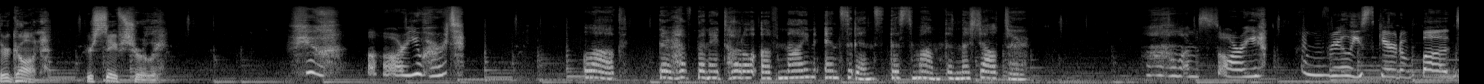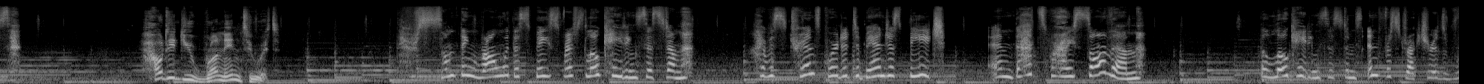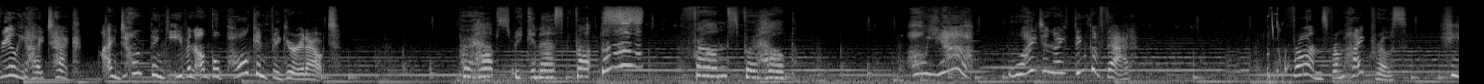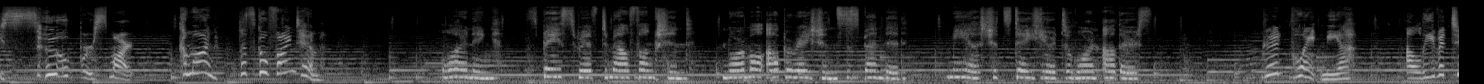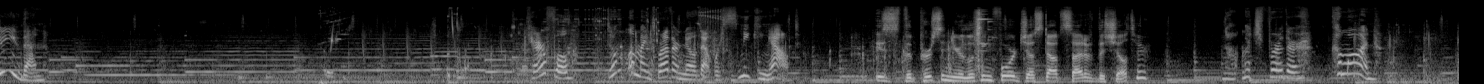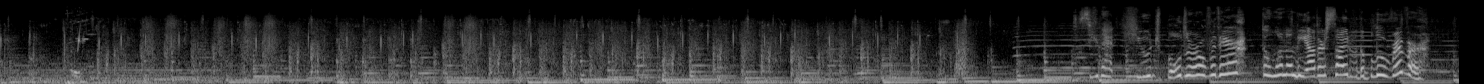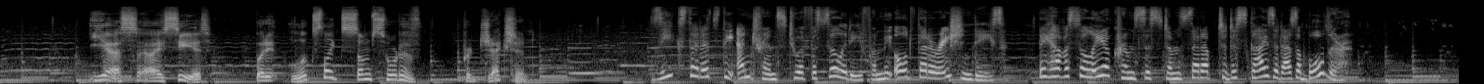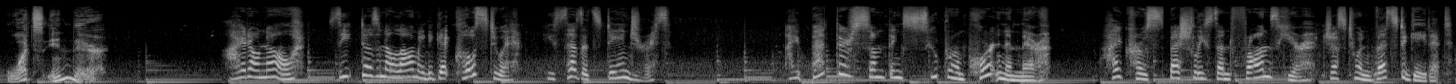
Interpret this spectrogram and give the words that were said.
They're gone. You're safe, Shirley. Phew. Are you hurt? Log. There have been a total of nine incidents this month in the shelter. Oh, I'm sorry. I'm really scared of bugs. How did you run into it? There's something wrong with the Space Rift's locating system. I was transported to Banges Beach, and that's where I saw them. The locating system's infrastructure is really high-tech. I don't think even Uncle Paul can figure it out. Perhaps we can ask Fra- Franz for help. Oh yeah! Why didn't I think of that? Franz from Hykros. He's super smart. Come on, let's go find him. Warning. Space rift malfunctioned. Normal operations suspended. Mia should stay here to warn others. Good point, Mia. I'll leave it to you then. Careful. Don't let my brother know that we're sneaking out. Is the person you're looking for just outside of the shelter? Not much further. Come on. See that huge boulder over there? The one on the other side of the Blue River. Yes, I see it. But it looks like some sort of projection. Zeke said it's the entrance to a facility from the old Federation days. They have a Seleocrim system set up to disguise it as a boulder. What's in there? I don't know. Zeke doesn't allow me to get close to it. He says it's dangerous. I bet there's something super important in there. Hykros specially sent Franz here just to investigate it.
